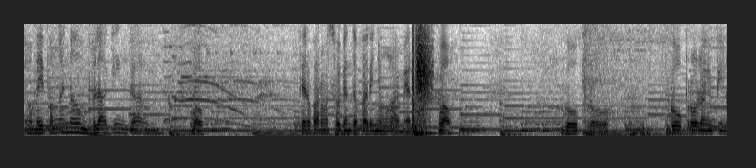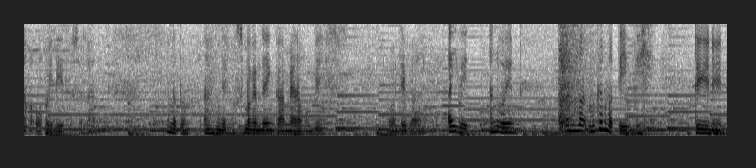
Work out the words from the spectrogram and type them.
Oh, may pang ano, vlogging cam. Wow. Pero parang mas maganda pa rin yung camera. Wow. GoPro. GoPro lang yung pinaka-okay dito sa lahat. Ano to? Ah, hindi. Mas maganda yung camera ko, guys. Oh, di ba? Ay, wait. Ano ba yun? Magkano ba, magkano ba TV? Tingin yun.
